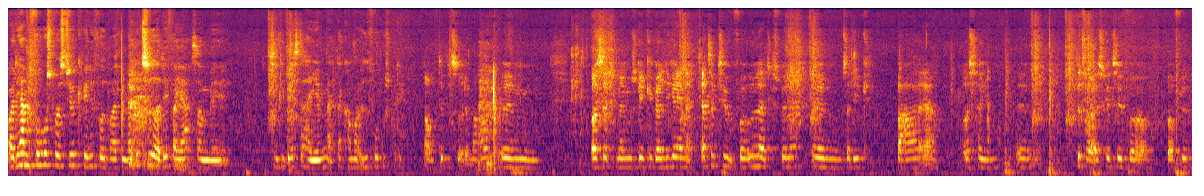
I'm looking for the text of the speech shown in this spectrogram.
Og det her med fokus på at styrke kvindefodbolden, hvad betyder det for jer som, øh, som de bedste herhjemme, at der kommer øget fokus på det? Nå, det betyder det meget. Øhm, også at man måske kan gøre ligaen attraktiv for udenlandske spillere, øhm, så det ikke bare er os herhjemme. Øhm, det tror jeg skal til for, for at flytte.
